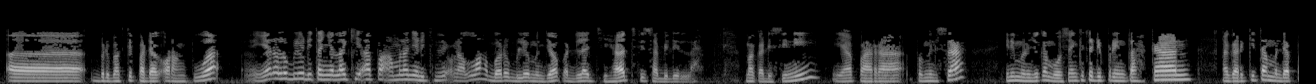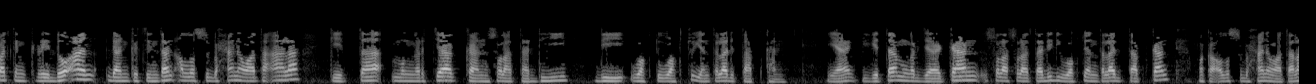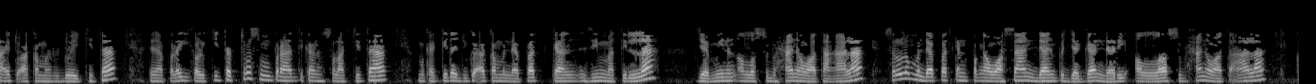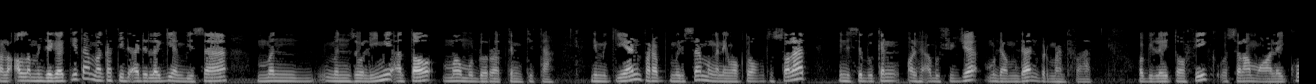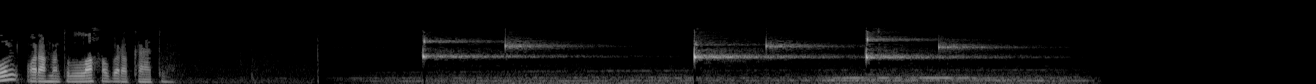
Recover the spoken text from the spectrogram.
uh, berbakti pada orang tua. Ya lalu beliau ditanya lagi apa amalan yang dicintai oleh Allah, baru beliau menjawab adalah jihad fisabilillah. Maka di sini ya para pemirsa ini menunjukkan bahwa kita diperintahkan agar kita mendapatkan keridoan dan kecintaan Allah Subhanahu wa taala, kita mengerjakan sholat tadi di waktu-waktu yang telah ditetapkan ya kita mengerjakan sholat-sholat tadi di waktu yang telah ditetapkan maka Allah Subhanahu wa taala itu akan meridhoi kita dan apalagi kalau kita terus memperhatikan sholat kita maka kita juga akan mendapatkan zimmatillah jaminan Allah Subhanahu wa taala selalu mendapatkan pengawasan dan penjagaan dari Allah Subhanahu wa taala. Kalau Allah menjaga kita maka tidak ada lagi yang bisa men menzolimi atau memudaratkan kita. Demikian para pemirsa mengenai waktu-waktu salat yang disebutkan oleh Abu Syuja mudah-mudahan bermanfaat. Wabillahi taufik. Wassalamualaikum warahmatullahi wabarakatuh.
